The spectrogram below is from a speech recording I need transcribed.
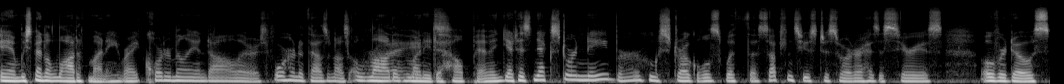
And we spent a lot of money, right? Quarter million dollars, $400,000, a lot of money to help him. And yet his next door neighbor who struggles with the substance use disorder has a serious overdose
